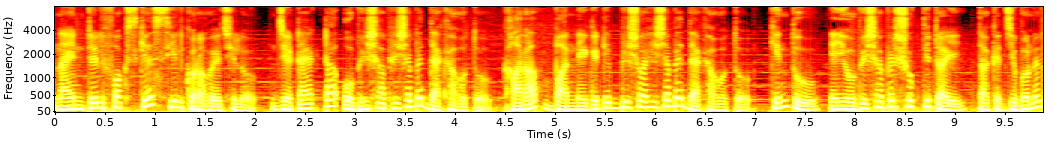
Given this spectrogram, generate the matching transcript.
নাইনটেল ফক্সকে সিল করা হয়েছিল, যেটা একটা অভিশাপ হিসেবে দেখা হতো, খারাপ বা নেগেটিভ বিষয় হিসেবে দেখা হতো। কিন্তু এই অভিশাপের শক্তিটাই তাকে জীবনের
